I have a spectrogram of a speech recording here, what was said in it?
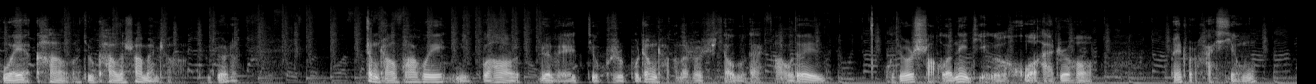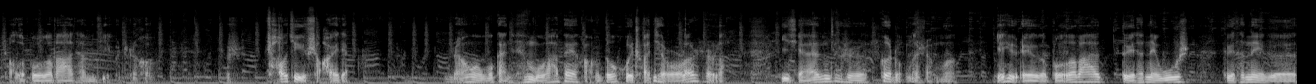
我也看了，就看了上半场，就觉得正常发挥，你不要认为就不是不正常的。说是小组赛，法国队，我觉得少了那几个祸害之后，没准还行。少了博格巴他们几个之后，就是超距少一点。然后我感觉姆巴佩好像都会传球了似的。以前就是各种的什么，也许这个博格巴对他那巫师，对他那个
